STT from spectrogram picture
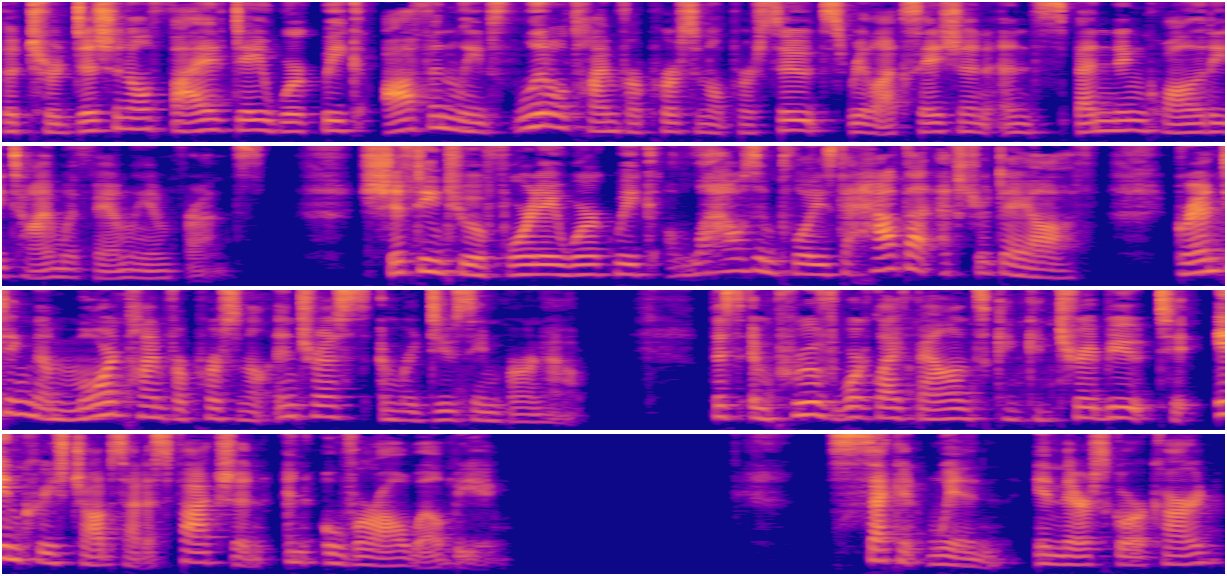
The traditional five day work week often leaves little time for personal pursuits, relaxation, and spending quality time with family and friends. Shifting to a four day work week allows employees to have that extra day off, granting them more time for personal interests and reducing burnout. This improved work life balance can contribute to increased job satisfaction and overall well being. Second win in their scorecard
